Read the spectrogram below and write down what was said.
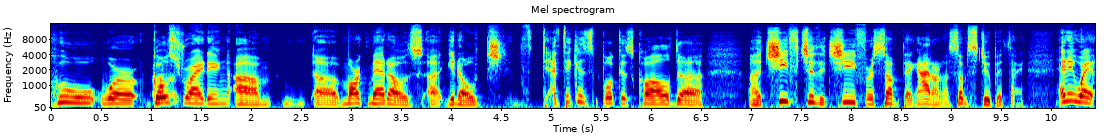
who were uh-huh. ghostwriting um, uh, Mark Meadows. Uh, you know, I think his book is called. Uh, uh, chief to the chief or something. I don't know, some stupid thing. Anyway,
